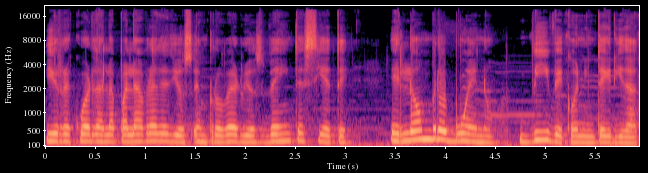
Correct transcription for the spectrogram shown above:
Y recuerda la palabra de Dios en Proverbios 27. El hombre bueno vive con integridad.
